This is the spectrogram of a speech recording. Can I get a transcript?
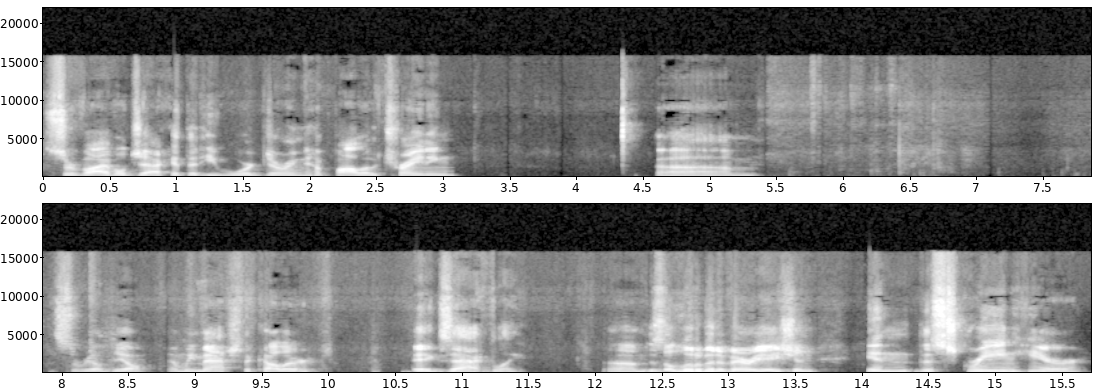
survival jacket that he wore during Apollo training. Um, it's the real deal, and we match the color exactly. Um, there's a little bit of variation in the screen here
